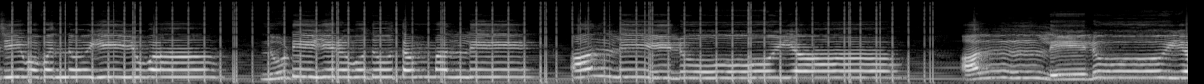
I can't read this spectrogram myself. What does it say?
ಜೀವವನ್ನು ಈಯುವ ನುಡಿ ಇರುವುದು ತಮ್ಮಲ್ಲಿ. ಅಲ್ಲಿಲೂಯ ಅಲ್ಲಿಲೂಯ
